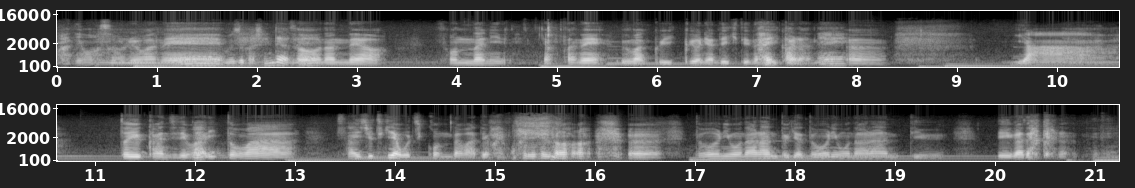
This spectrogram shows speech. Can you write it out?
まあでもそれはねうん。難しいんだよね。そうなんだよ。そんなにやっぱねうまくいくようにはできてないからね。うん。いやーという感じで割とまあ最終的には落ち込んだわ。でもやっぱりあの、うん、どうにもならん時はどうにもならんっていう映画だからね。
